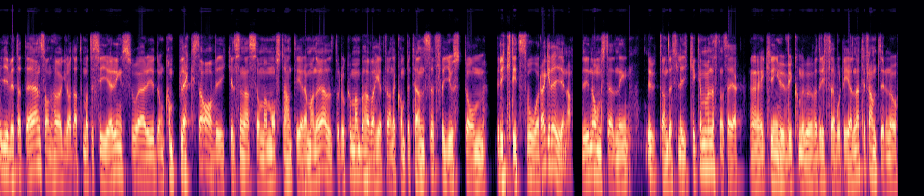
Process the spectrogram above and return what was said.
givet att det är en sån hög grad automatisering så är det ju de komplexa avvikelserna som man måste hantera manuellt och då kommer man behöva helt andra kompetenser för just de riktigt svåra grejerna. Det är en omställning utan dess like kan man väl nästan säga eh, kring hur vi kommer behöva drifta vårt elnät i framtiden. Och,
